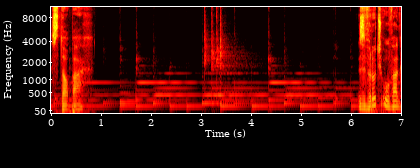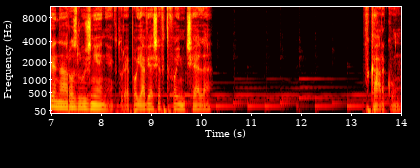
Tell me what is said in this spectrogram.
stopach, Zwróć uwagę na rozluźnienie, które pojawia się w Twoim ciele, karku,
